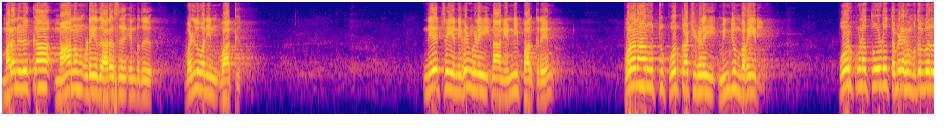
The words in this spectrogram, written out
மரணிழுக்கா மானம் உடையது அரசு என்பது வள்ளுவனின் வாக்கு. நேற்றைய நிகழ்வுகளை நான் எண்ணி பார்க்கிறேன். புறநானூற்று போர்க்காட்சிகளை மிஞ்சும் வகையில் போர்க்குணத்தோடு தமிழக முதல்வர்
